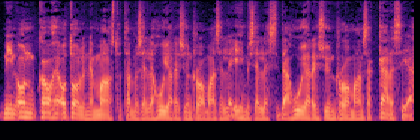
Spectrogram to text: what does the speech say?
niin on kauhean otollinen maasto tämmöiselle huijarisyndroomaiselle ihmiselle sitä huijarisyndroomaansa kärsiä.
